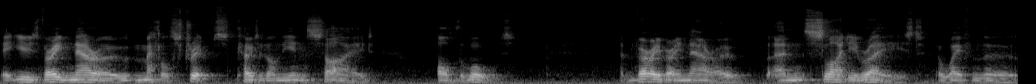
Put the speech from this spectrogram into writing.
it used very narrow metal strips coated on the inside of the walls very very narrow and slightly raised away from the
